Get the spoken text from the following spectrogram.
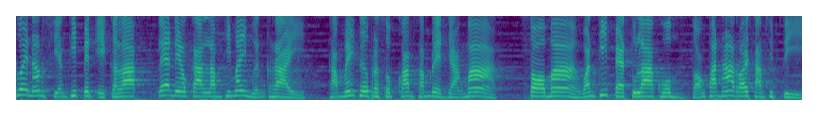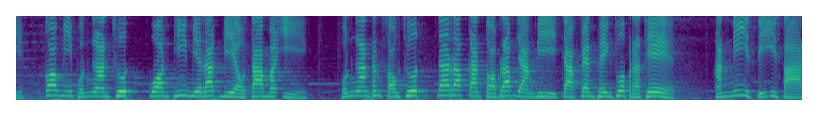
ด้วยน้ำเสียงที่เป็นเอกลักษณ์ และแนวการลำที่ไม่เหมือนใครทำให้เธอประสบความสำเร็จอย่างมาก ต่อมาวันที่ 8 ตุลาคม 2534 ก็มีผลงานชุด วอนพี่มีรักเดียวตามมาอีก ผลงานทั้งสองชุดได้รับการตอบรับอย่างดีจากแฟนเพลงทั่วประเทศ ฮันนี่สีอีสาน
